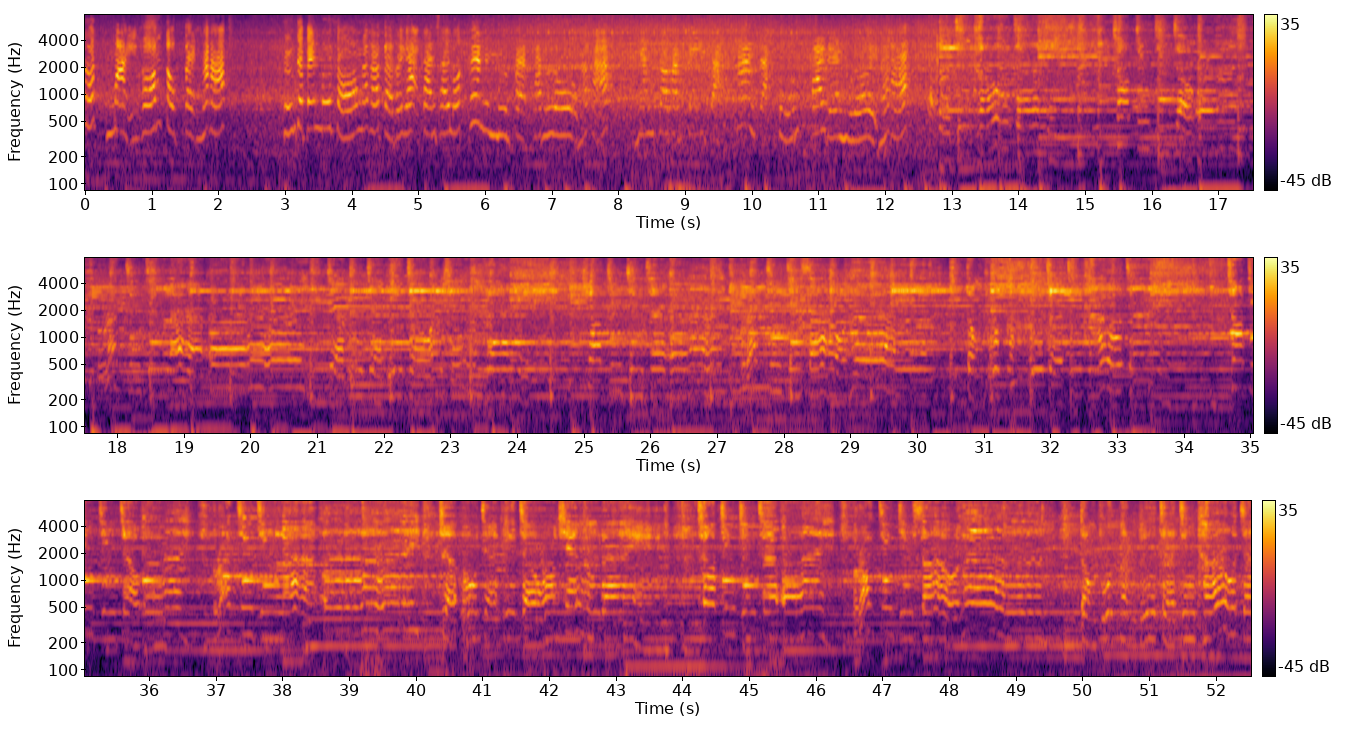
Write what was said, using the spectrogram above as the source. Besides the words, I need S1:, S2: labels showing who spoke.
S1: รถใหม่พร้อมตกแต่งนะคะ ถึงจะเป็นมือสองนะคะ แต่ระยะการใช้รถแค่ 18,000 โลนะคะ ยังการันตีจากห้างจากศูนย์ป้ายแดงอยู่เลยนะคะ
S2: เธอเอ๋ยรักจริงๆแล จะอูจะอีจะหวังเช่นไร ชอบจริงๆเธอเอ้ยรักจริงๆสาวเอ๋ยต้องพูดพันหรือเธอจึงเข้าใจ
